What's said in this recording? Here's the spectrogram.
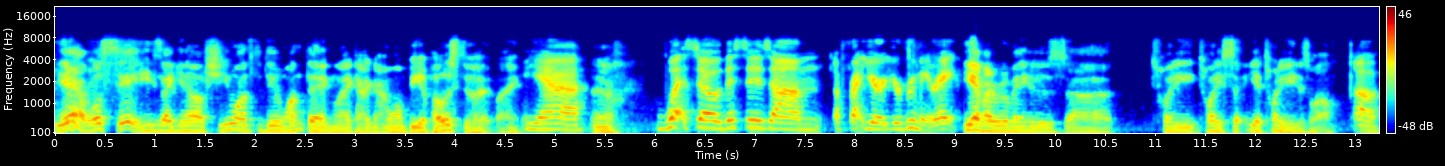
yeah, we'll see. He's like, you know, if she wants to do one thing, like I, I won't be opposed to it. Like, yeah. ugh. What? So this is um a friend, your your roommate, right? yeah, my roommate who's uh 20, 20, yeah, 28 as well. Oh,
